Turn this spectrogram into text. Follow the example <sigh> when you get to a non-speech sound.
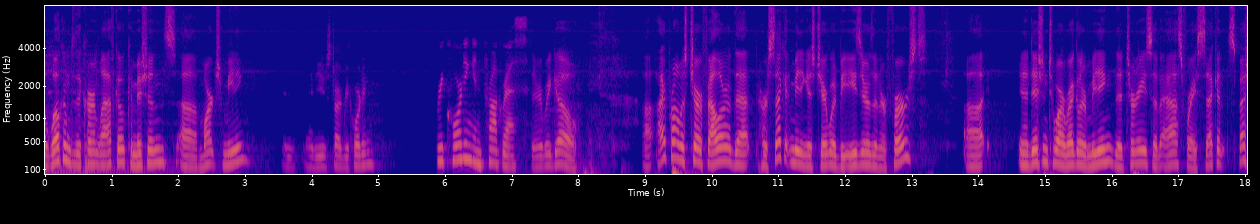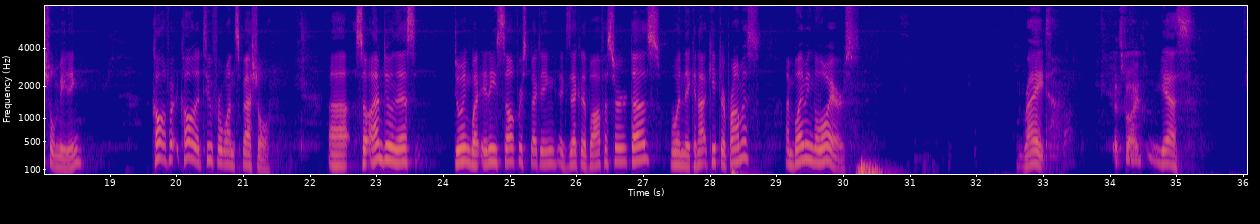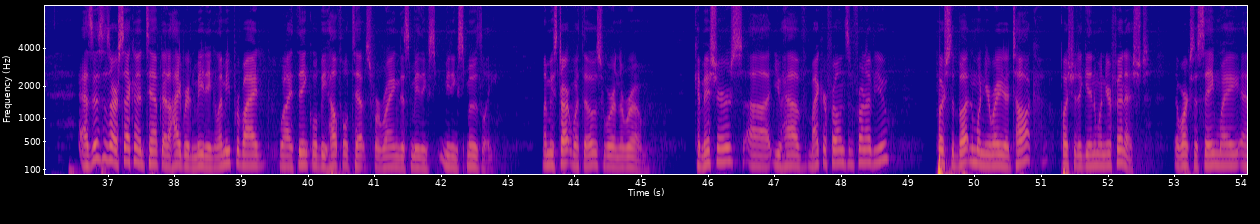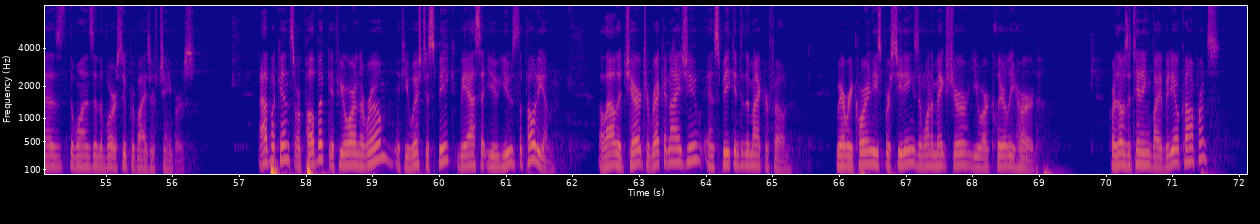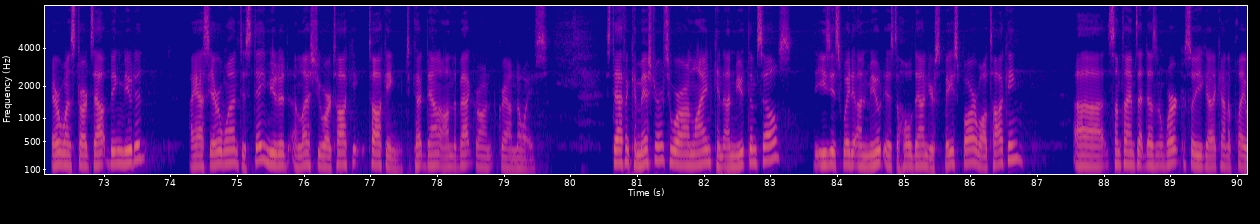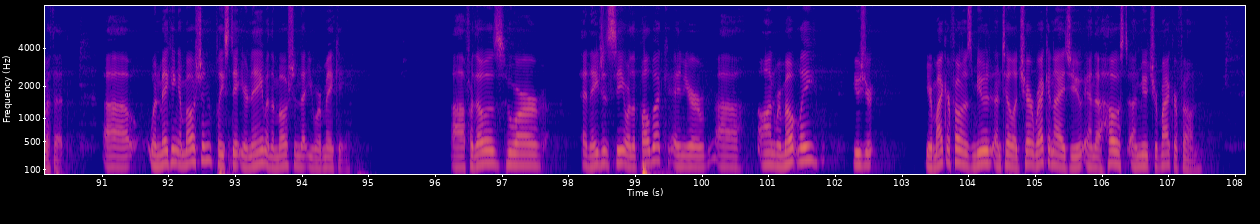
Uh, welcome to the Kern LAFCO Commission's uh, March meeting. And have you started recording? Recording in progress. There we go. Uh, I promised Chair Fowler that her second meeting as chair would be easier than her first. Uh, in addition to our regular meeting, the attorneys have asked for a second special meeting. Call it, for- call it a two for one special. Uh, so I'm doing this, doing what any self respecting executive officer does when they cannot keep their promise. I'm blaming the lawyers. Right. That's fine. Yes. As this is our second attempt at a hybrid meeting, let me provide what I think will be helpful tips for running this meeting, meeting smoothly. Let me start with those who are in the room. Commissioners, uh, you have microphones in front of you. Push the button when you're ready to talk. Push it again when you're finished. It works the same way as the ones in the Board of Supervisors chambers. Applicants or public, if you are in the room, if you wish to speak, we ask that you use the podium. Allow the chair to recognize you and speak into the microphone. We are recording these proceedings and want to make sure you are clearly heard. For those attending by video conference, everyone starts out being muted. I ask everyone to stay muted unless you are talking, talking to cut down on the background ground noise. Staff and commissioners who are online can unmute themselves. The easiest way to unmute is to hold down your space bar while talking. Uh, sometimes that doesn't work, so you got to kind of play with it. Uh, when making a motion, please state your name and the motion that you are making. Uh, for those who are an agency or the public and you're uh, on remotely, use your your microphone is muted until a chair recognizes you and the host unmutes your microphone.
